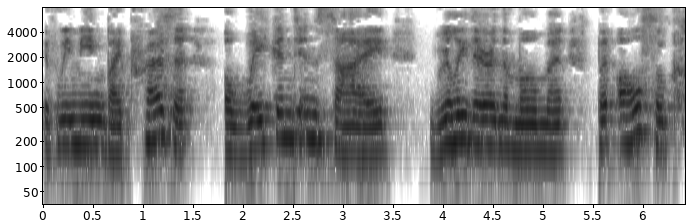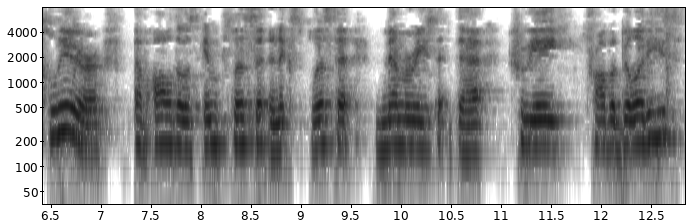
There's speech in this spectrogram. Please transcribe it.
If we mean by present, awakened inside, really there in the moment, but also clear of all those implicit and explicit memories that, that create probabilities,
